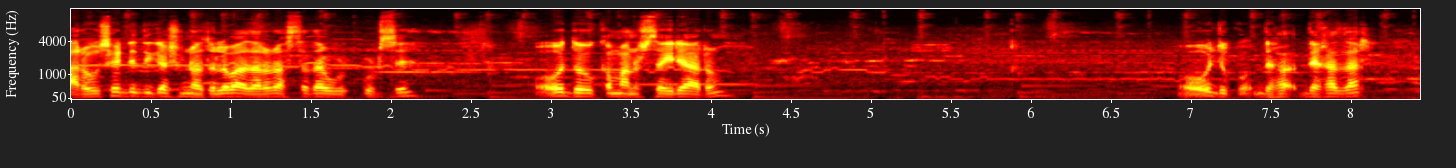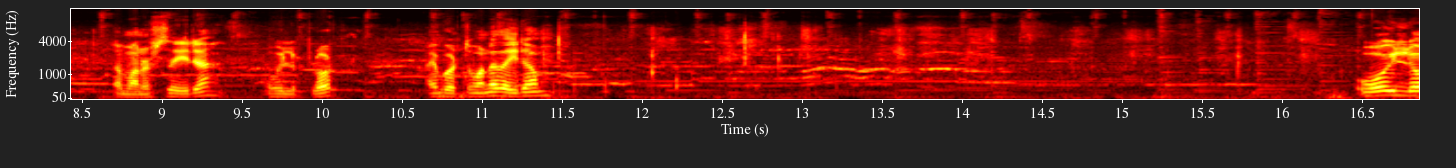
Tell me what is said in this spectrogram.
আর ও সাইডের দিকে সোনাতলা বাজারের রাস্তাটা উঠছে। ও দৌকা মানুষ চাইরা আরও ও দেখা দেখা যার, মানুষ চাইরা ওইল প্লট আমি বর্তমানে যাইরাম। ওইলো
